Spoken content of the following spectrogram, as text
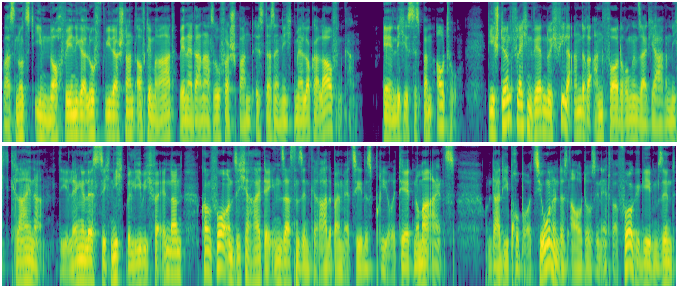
Was nutzt ihm noch weniger Luftwiderstand auf dem Rad, wenn er danach so verspannt ist, dass er nicht mehr locker laufen kann? Ähnlich ist es beim Auto. Die Stirnflächen werden durch viele andere Anforderungen seit Jahren nicht kleiner. Die Länge lässt sich nicht beliebig verändern. Komfort und Sicherheit der Insassen sind gerade bei Mercedes Priorität Nummer eins. Und da die Proportionen des Autos in etwa vorgegeben sind,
